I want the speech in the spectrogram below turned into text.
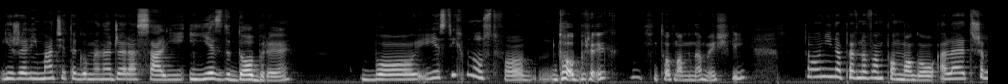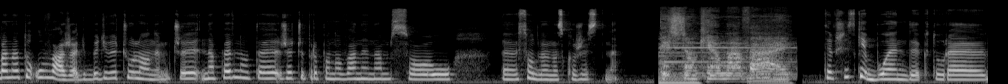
jeżeli macie tego menadżera sali i jest dobry, bo jest ich mnóstwo dobrych, to mam na myśli, to oni na pewno Wam pomogą, ale trzeba na to uważać, być wyczulonym, czy na pewno te rzeczy proponowane nam są, y, są dla nas korzystne te wszystkie błędy, które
